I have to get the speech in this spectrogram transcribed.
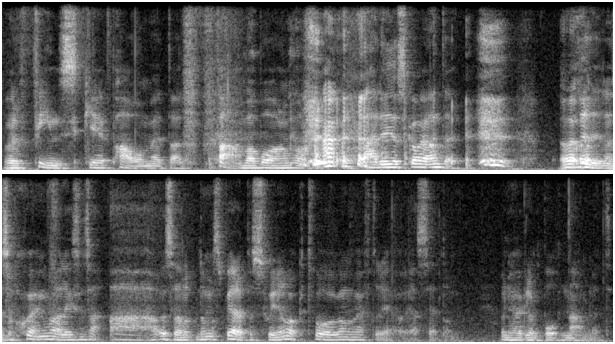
Det var det finsk eh, power metal. Fan vad bra de var. Nej, det jag skojar inte. Bruden som sjöng var liksom såhär, ah. Och så, de spelade på Sweden Rock två gånger efter det och jag har sett dem. Och nu har jag glömt bort namnet.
